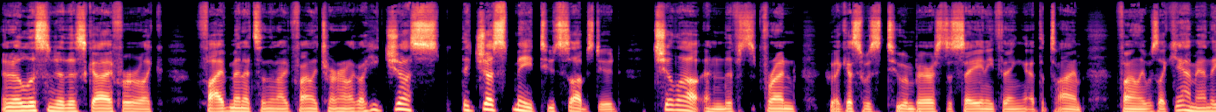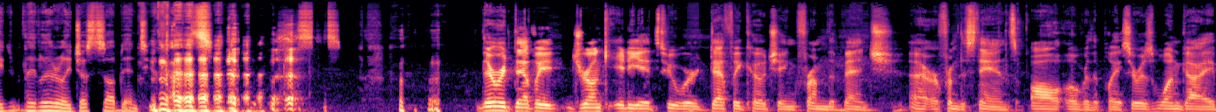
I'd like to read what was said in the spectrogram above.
And I listened to this guy for like five minutes, and then I finally turn around. and I go, he just they just made two subs, dude. Chill out. And this friend, who I guess was too embarrassed to say anything at the time, finally was like, yeah, man, they they literally just subbed in two guys. there were definitely drunk idiots who were definitely coaching from the bench uh, or from the stands all over the place. There was one guy,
